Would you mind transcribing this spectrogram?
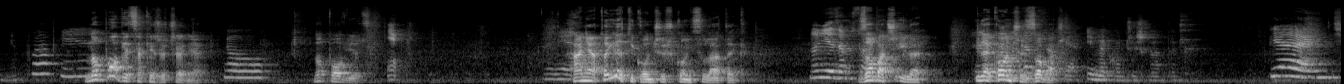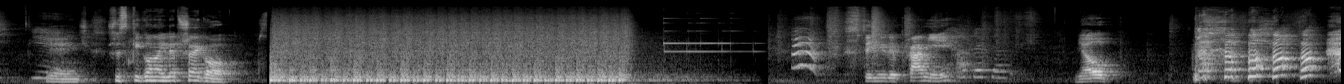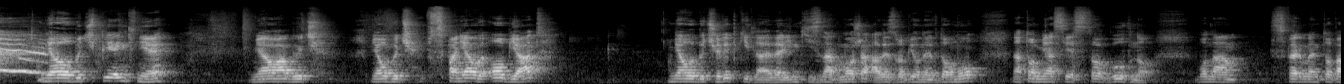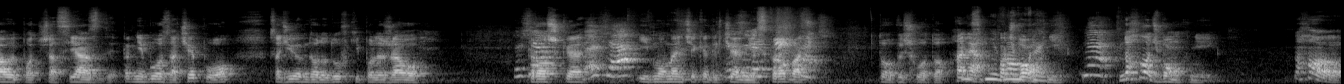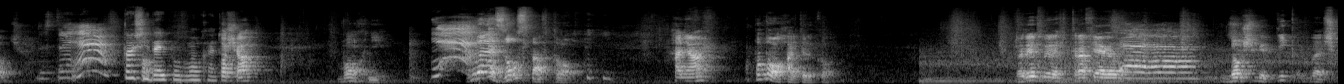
Nie powiem. No powiedz jakie życzenie. No. No powiedz. No nie. Hania, to ile ty kończysz w końcu latek? No nie zawsze. Zobacz ile. Ile kończysz, zobacz. Ile kończysz latek? Pięć. Pięć. Wszystkiego najlepszego. Z tymi rybkami miało... miało być pięknie. Miała być... Miał być wspaniały obiad. Miały być rybki dla Ewelinki z nadmorza, ale zrobione w domu. Natomiast jest to gówno, bo nam sfermentowały podczas jazdy. Pewnie było za ciepło. Wsadziłem do lodówki, poleżało troszkę i w momencie, kiedy chciałem je skrobać, to wyszło to. Hania, chodź wąchnij. No chodź wąchnij. No chodź. Dostaję... To się daj powąchać. Tosia, wąchnij. Nie, zostaw to. Hania, powąchaj tylko. Ryby trafiają Eee, do śmietnika. Weź.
